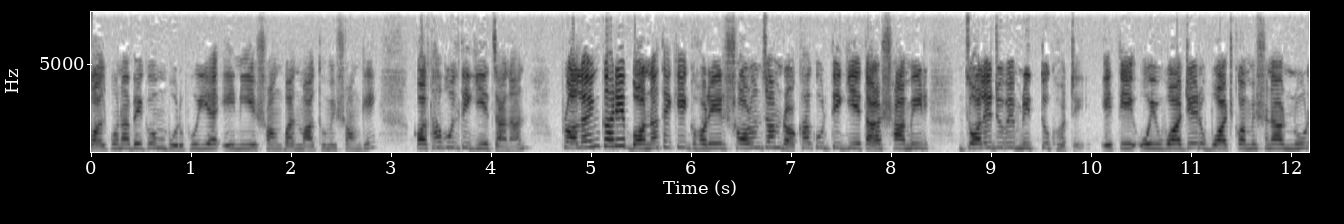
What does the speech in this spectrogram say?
কল্পনা বেগম বুড়ভইয়া এ নিয়ে সংবাদ মাধ্যমের সঙ্গে কথা বলতে গিয়ে জানান, প্রলয়ঙ্কারে বন্যা থেকে ঘরের সরঞ্জাম রক্ষা করতে গিয়ে তার স্বামীর জলে ডুবে মৃত্যু ঘটে। এতে ওই ওয়ার্ডের ওয়ার্ড কমিশনার নূর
